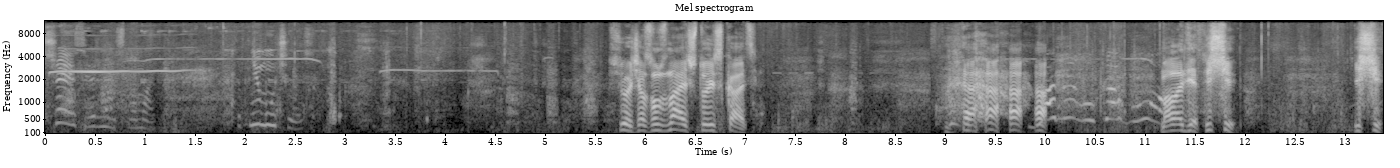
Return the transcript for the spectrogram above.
Шею сверни, сломай. Чтоб не мучилась. Все, сейчас он знает, что искать. Молодец, ищи. Ищи.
